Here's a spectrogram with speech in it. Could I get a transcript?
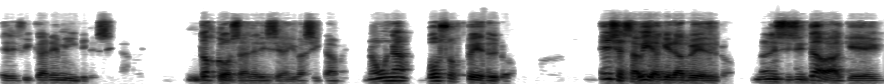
edificaré mi iglesia. Dos cosas le dice ahí, básicamente. No una, vos sos Pedro, ella sabía que era Pedro, no necesitaba que,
